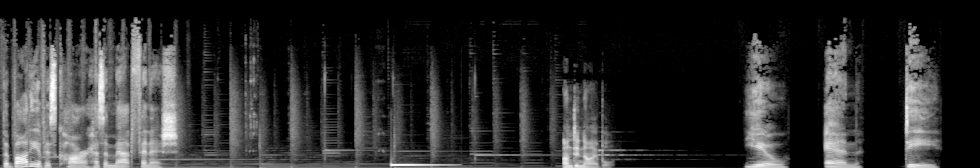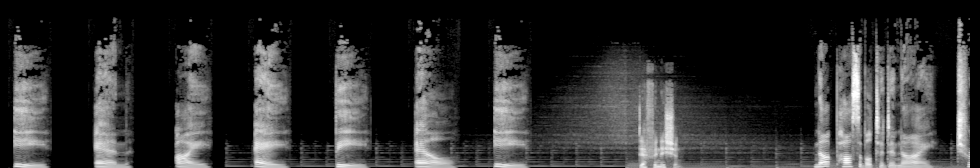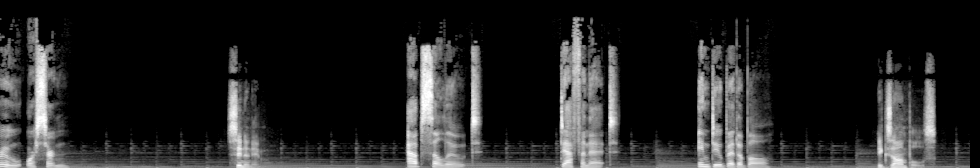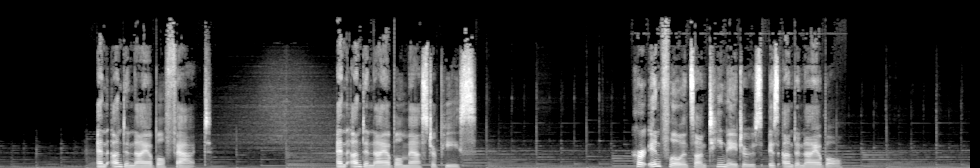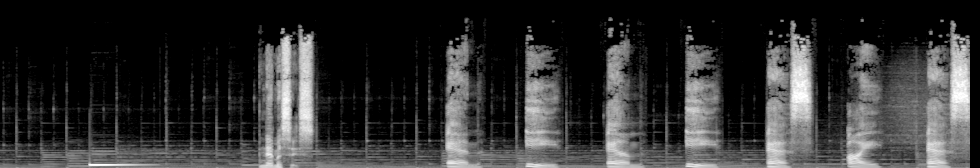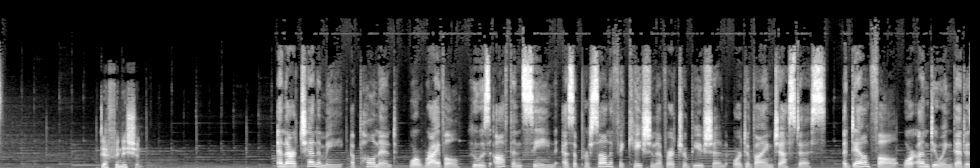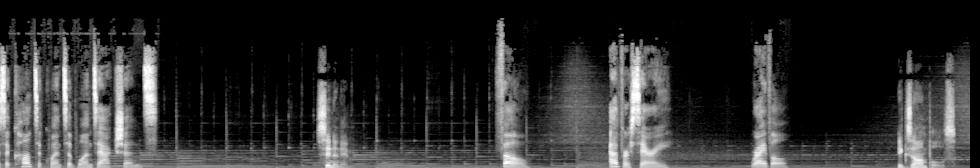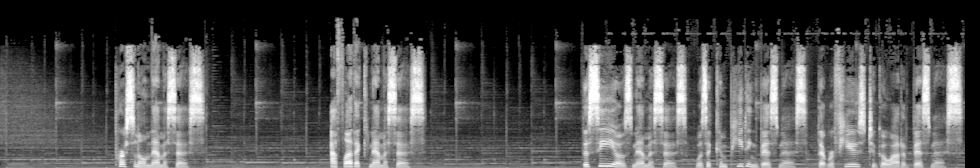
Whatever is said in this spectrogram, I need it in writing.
The body of his car has a matte finish. Undeniable. U N D E N I A B L E. Definition. Not possible to deny, true or certain. Synonym Absolute, Definite, Indubitable. Examples An undeniable fact. An undeniable masterpiece. Her influence on teenagers is undeniable. Nemesis. N E M E S I S. Definition. An archenemy, opponent, or rival who is often seen as a personification of retribution or divine justice, a downfall or undoing that is a consequence of one's actions. Synonym Foe, Adversary, Rival. Examples Personal nemesis, Athletic nemesis. The CEO's nemesis was a competing business that refused to go out of business.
